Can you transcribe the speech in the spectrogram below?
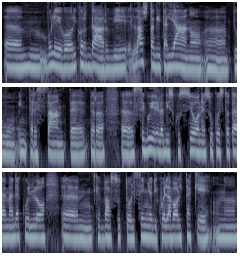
ehm, volevo ricordarvi l'hashtag italiano eh, più interessante per eh, seguire la discussione su questo tema ed è quello ehm, che va sotto il segno di quella volta che, un,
